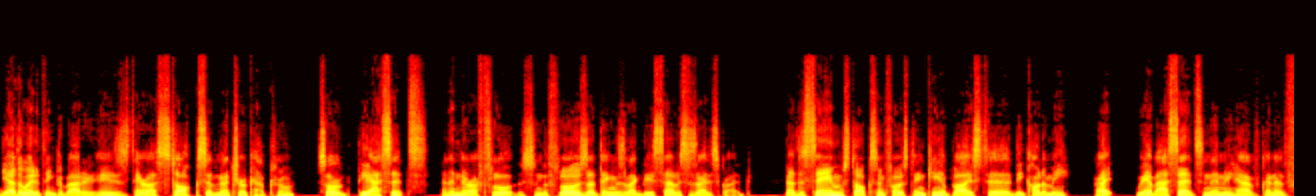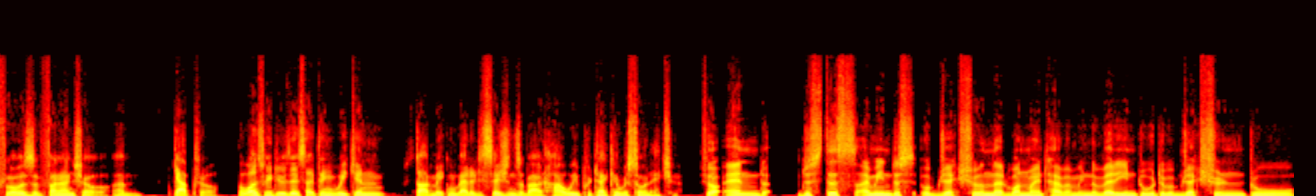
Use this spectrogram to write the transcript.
the other way to think about it is there are stocks of natural capital, so the assets, and then there are flows. And the flows are things like these services I described. Now, the same stocks and flows thinking applies to the economy, right? We have assets and then we have kind of flows of financial um, capital. But once we do this, I think we can start making better decisions about how we protect and restore nature. Sure. And just this, I mean, this objection that one might have, I mean, a very intuitive objection to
